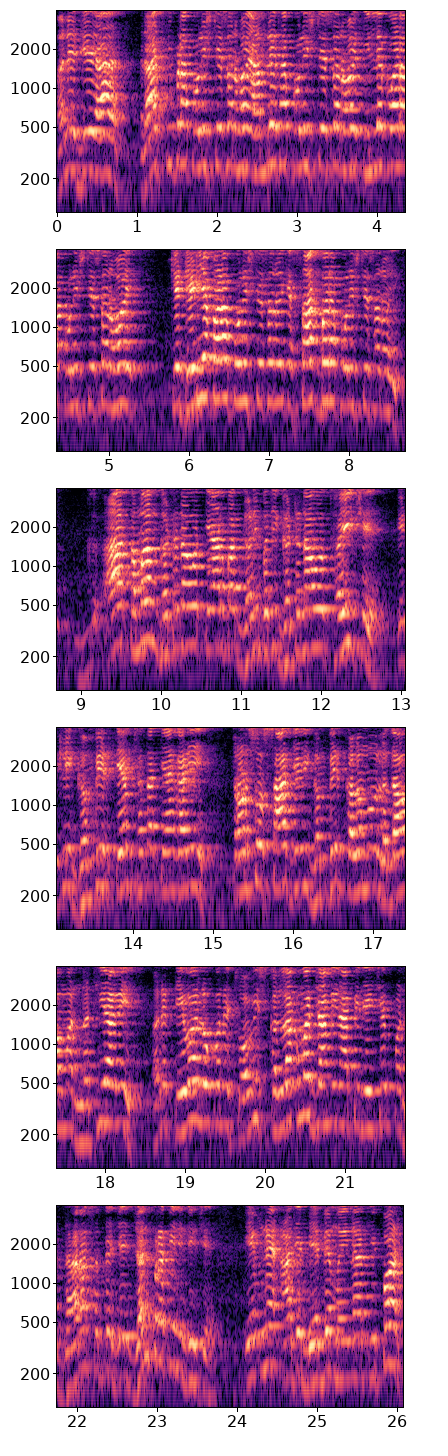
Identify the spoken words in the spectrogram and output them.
અને જે આ રાજપીપળા પોલીસ સ્ટેશન હોય, આંબલેથા પોલીસ સ્ટેશન હોય, તિલકવાડા પોલીસ સ્ટેશન હોય કે ડેડિયાપાડા પોલીસ સ્ટેશન હોય કે સાગબારા પોલીસ સ્ટેશન હોય આ તમામ ઘટનાઓ ત્યારબાદ ઘણી બધી ઘટનાઓ થઈ છે. એટલી ગંભીર. તેમ છતાં ત્યાં ગાડી ત્રણસો સાત જેવી ગંભીર કલમો લગાવવામાં નથી આવી અને તેવા લોકોને ચોવીસ કલાકમાં જ જામીન આપી દે છે. પણ ધારાસભ્ય જે જનપ્રતિનિધિ છે, એમને આજે બે બે મહિનાથી પણ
